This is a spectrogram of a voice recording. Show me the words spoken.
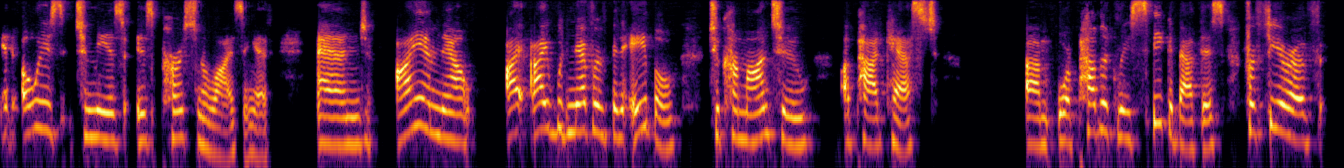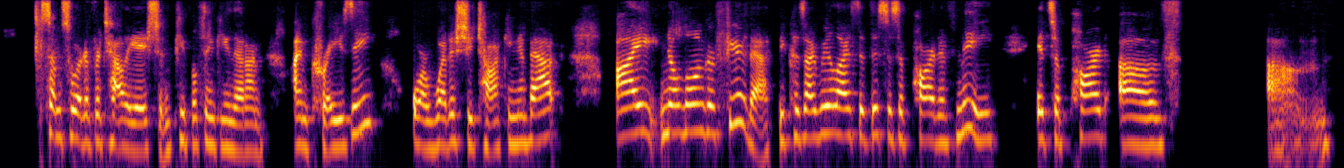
it always to me is is personalizing it. And I am now I, I would never have been able to come onto a podcast um, or publicly speak about this for fear of some sort of retaliation people thinking that i'm i'm crazy or what is she talking about i no longer fear that because i realize that this is a part of me. It's a part of um,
